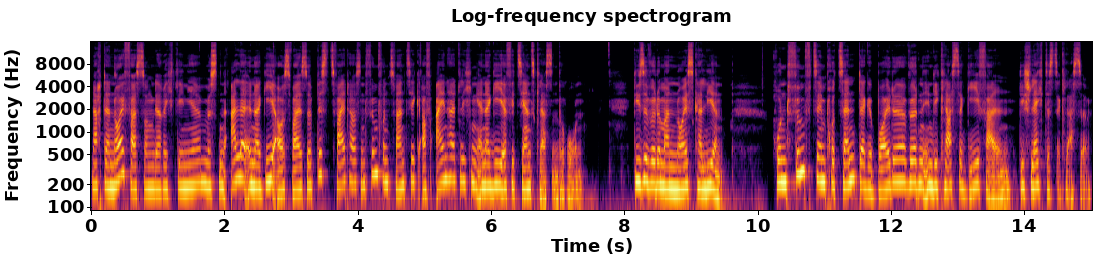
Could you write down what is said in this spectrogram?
Nach der Neufassung der Richtlinie müssten alle Energieausweise bis 2025 auf einheitlichen Energieeffizienzklassen beruhen. Diese würde man neu skalieren. Rund 15 Prozent der Gebäude würden in die Klasse G fallen, die schlechteste Klasse.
